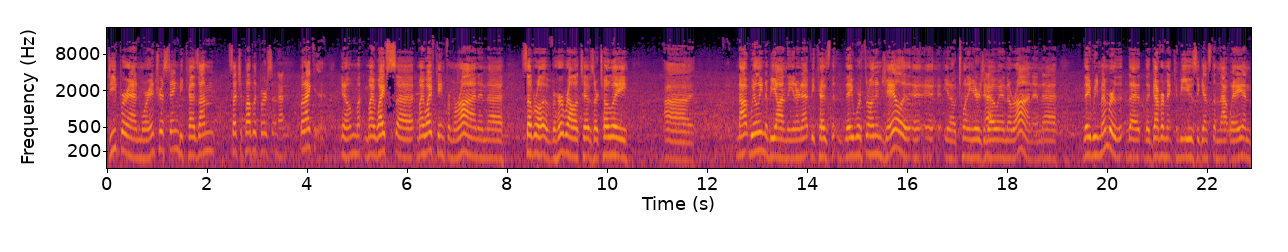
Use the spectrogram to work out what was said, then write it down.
deeper and more interesting because I'm such a public person. Yeah. But I, you know, my, my wife's uh, my wife came from Iran, and uh, several of her relatives are totally uh, not willing to be on the internet because they were thrown in jail, uh, uh, you know, 20 years ago yeah. in Iran, and uh, they remember that the government can be used against them that way, and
